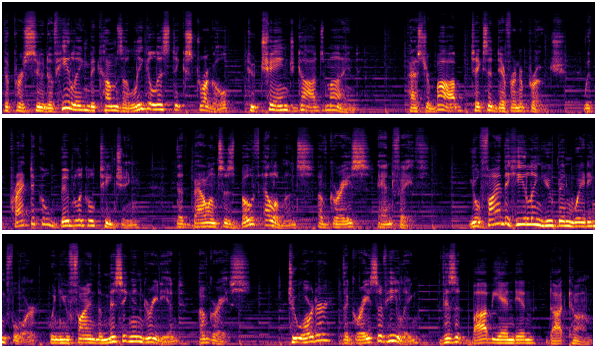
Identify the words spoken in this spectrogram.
the pursuit of healing becomes a legalistic struggle to change God's mind. Pastor Bob takes a different approach with practical biblical teaching that balances both elements of grace and faith. You'll find the healing you've been waiting for when you find the missing ingredient of grace. To order The Grace of Healing, visit bobyandian.com.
